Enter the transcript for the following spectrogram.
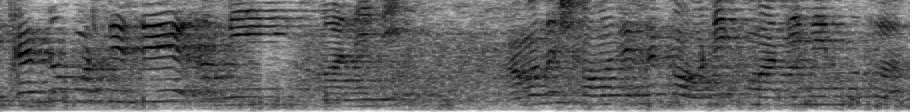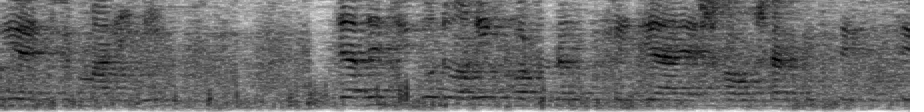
একান্নবর্তীতে যাদের জীবনে অনেক ঘটনা ঘটে যায় সংসার করতে করতে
